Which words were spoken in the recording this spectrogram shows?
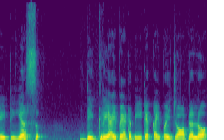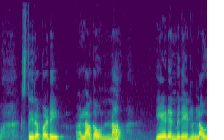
eight years degree అయిపోయి అంటే బీటెక్ అయిపోయి జాబ్లలో స్థిరపడి అలాగా ఉన్న ఏడెనిమిదేళ్ళు లవ్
